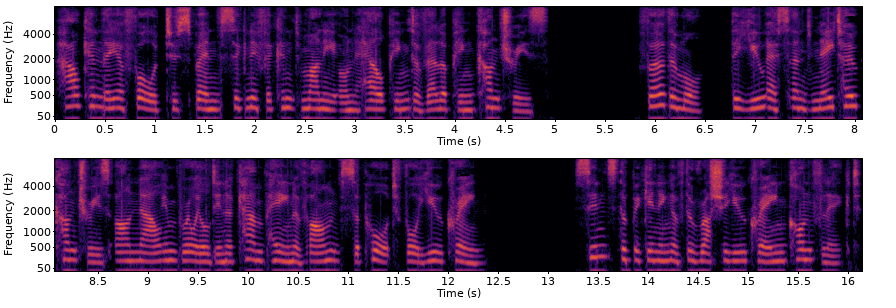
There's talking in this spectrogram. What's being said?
how can they afford to spend significant money on helping developing countries? Furthermore, the US and NATO countries are now embroiled in a campaign of armed support for Ukraine. Since the beginning of the Russia-Ukraine conflict,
